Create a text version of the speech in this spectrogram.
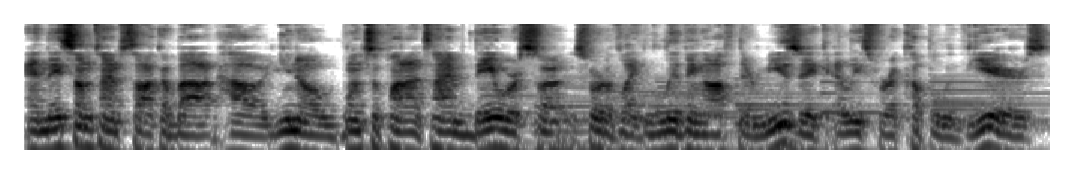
And they sometimes talk about how, you know, once upon a time they were so, sort of like living off their music, at least for a couple of years.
